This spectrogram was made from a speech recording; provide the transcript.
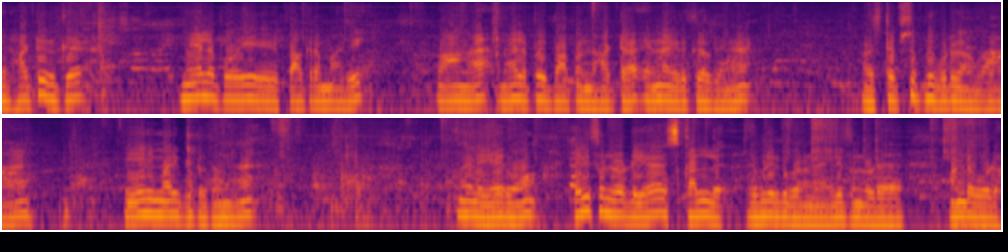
ஒரு ஹட்டு இருக்குது மேலே போய் பார்க்குற மாதிரி. வாங்க மேலே போய் பார்ப்போம் இந்த ஹட்டை என்ன இருக்குது அப்படின்னு. அது ஸ்டெப்ஸ் இப்படி போட்டிருக்காங்க பாருங்கள் ஏணி மாதிரி போட்டிருக்காங்க. மேலே ஏறுவோம். எலிஃபெண்டோடைய ஸ்கல்லு எப்படி இருக்குது பாருங்கள் எலிஃபெண்டோட மண்டை ஓடு.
